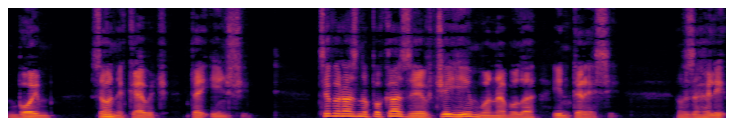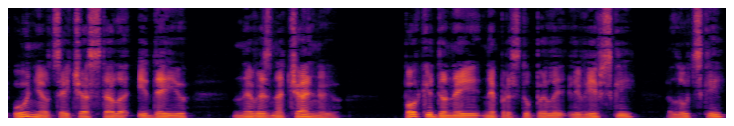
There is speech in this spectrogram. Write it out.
Бойм, Соникевич та інші. Це виразно показує, в чиїм вона була інтересі. Взагалі, унія в цей час стала ідеєю невизначальною, поки до неї не приступили Львівський, Луцький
